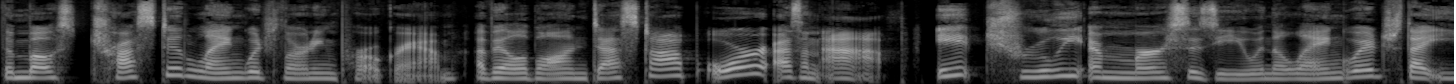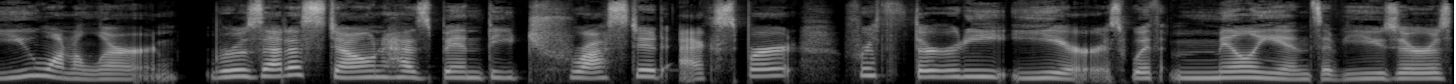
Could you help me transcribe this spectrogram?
the most trusted language learning program available on desktop or as an app. It truly immerses you in the language that you want to learn. Rosetta Stone has been the trusted expert for 30 years with millions of users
